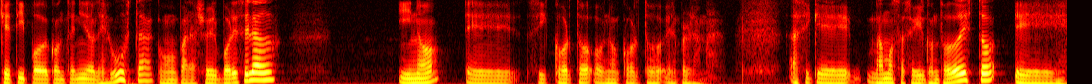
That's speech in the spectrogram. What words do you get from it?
qué tipo de contenido les gusta, como para yo ir por ese lado, y no eh, si corto o no corto el programa. Así que vamos a seguir con todo esto eh,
